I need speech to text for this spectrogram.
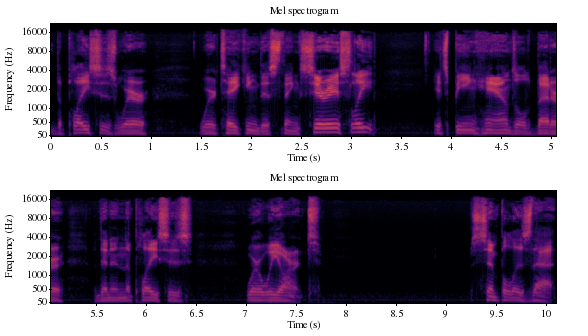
The places where we're taking this thing seriously, it's being handled better than in the places where we aren't. Simple as that.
